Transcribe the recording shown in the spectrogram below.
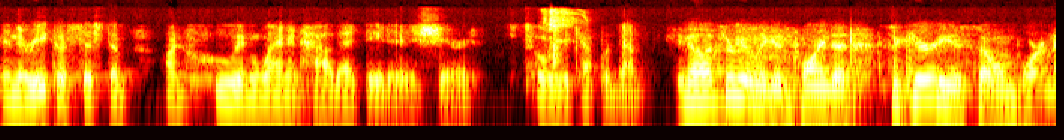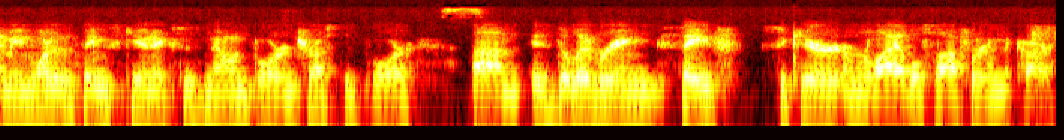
in their ecosystem on who and when and how that data is shared. It's totally kept with them. You know, that's a really good point. That security is so important. I mean, one of the things QNX is known for and trusted for um, is delivering safe, secure and reliable software in the car.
